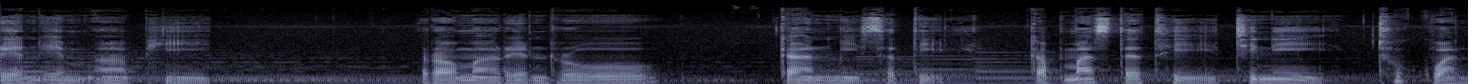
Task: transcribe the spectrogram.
เรียน MRP เรามาเรียนรู้การมีสติกับ Master T ที่ที่นี่ทุกวัน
